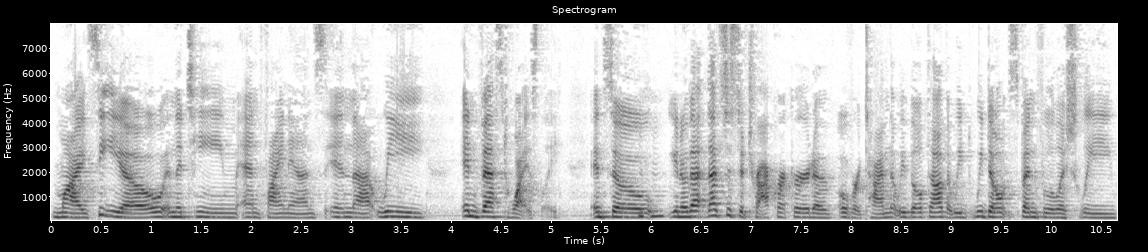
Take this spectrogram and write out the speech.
my CEO and the team and finance in that we invest wisely. And so, mm-hmm. you know, that that's just a track record of over time that we built out that we we don't spend foolishly.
